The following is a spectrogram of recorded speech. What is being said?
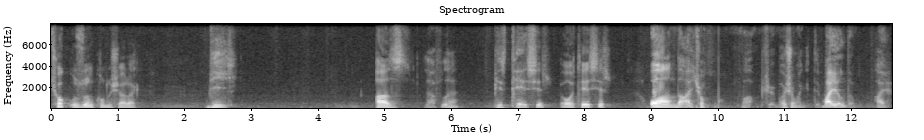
çok uzun konuşarak değil, az lafla bir tesir ve o tesir o anda ay çok şey, hoşuma gitti, bayıldım. Hayır.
